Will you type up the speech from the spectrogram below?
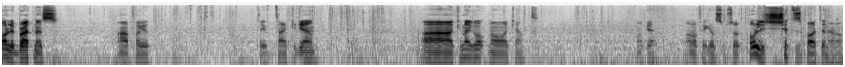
Holy brightness. Ah, fuck it. Take the tank again. Uh, can I go? No, I can't. Okay. I don't think I'm some sort. Holy shit, it's bright in here now.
